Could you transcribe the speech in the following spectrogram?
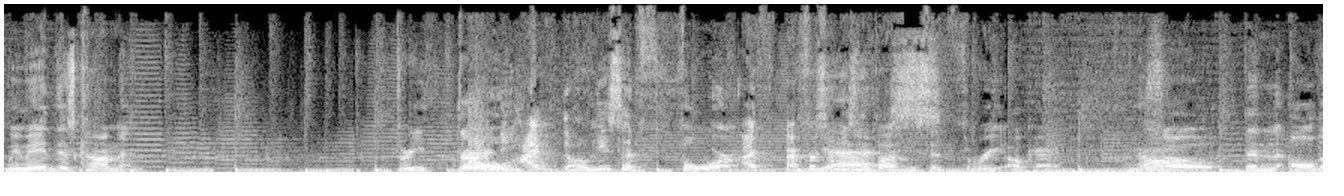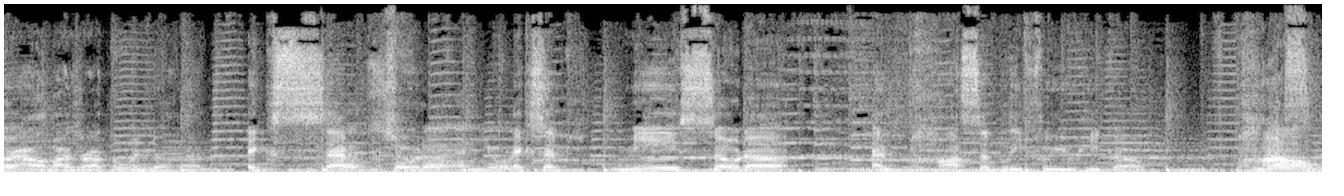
We made this comment. 3:30. Oh, I oh he said four. I, I for some reason thought he said three. Okay. no. So then all their alibis are out the window then, except Except soda and yours. except me, Soda, and possibly Fuyuhiko. No.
